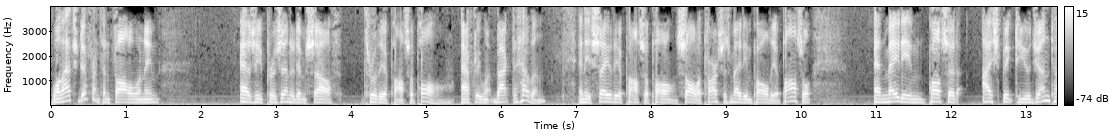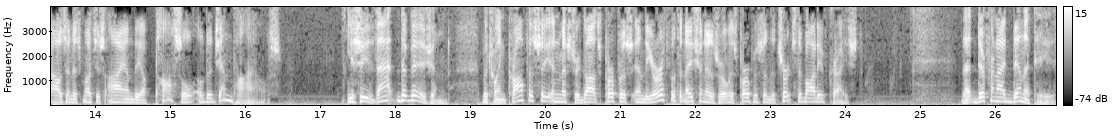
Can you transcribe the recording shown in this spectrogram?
well, that's different than following him as he presented himself through the Apostle Paul. After he went back to heaven and he saved the Apostle Paul, Saul of Tarsus made him Paul the Apostle, and made him, Paul said, I speak to you Gentiles inasmuch as I am the apostle of the Gentiles. You see, that division between prophecy and mystery, God's purpose in the earth with the nation Israel, His purpose in the church, the body of Christ, that different identity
